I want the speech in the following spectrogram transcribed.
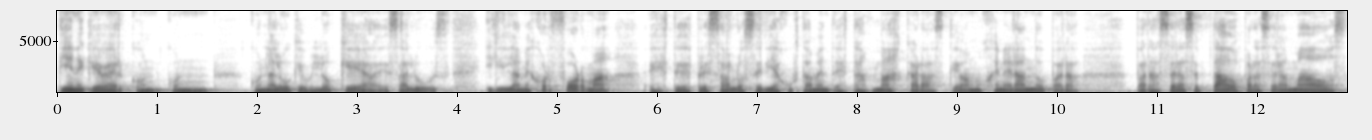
tiene que ver con, algo que bloquea esa luz. Y la mejor forma este, de expresarlo sería justamente estas máscaras que vamos generando para, para ser aceptados, para ser amados,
